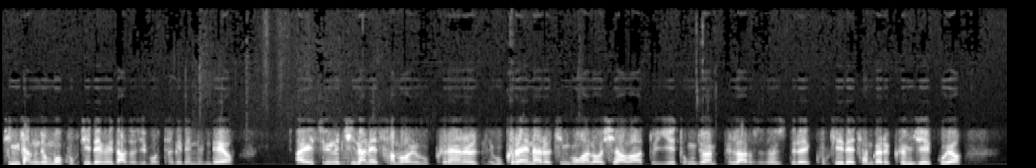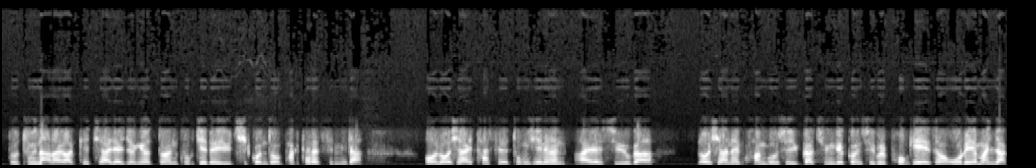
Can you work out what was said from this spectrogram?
빙상 종목 국제 대회에 나서지 못하게 됐는데요. ISU는 지난해 3월 우크라이나를, 우크라이나를 침공한 러시아와 또 이에 동조한 벨라루스 선수들의 국제대회 참가를 금지했고요. 또 두 나라가 개최할 예정이었던 국제대회 유치권도 박탈했습니다. 어, 러시아의 타스 통신은 ISU가 러시아 내 광고 수입과 중계권 수입을 포기해서 올해에만 약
